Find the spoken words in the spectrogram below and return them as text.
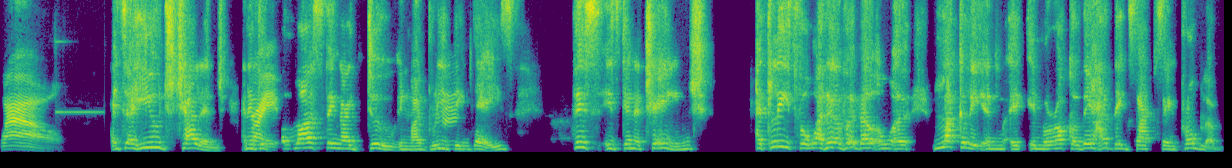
Wow. It's a huge challenge. And if right. it's the last thing i do in my breathing mm-hmm. days this is going to change at least for whatever the, luckily in in morocco they had the exact same problem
